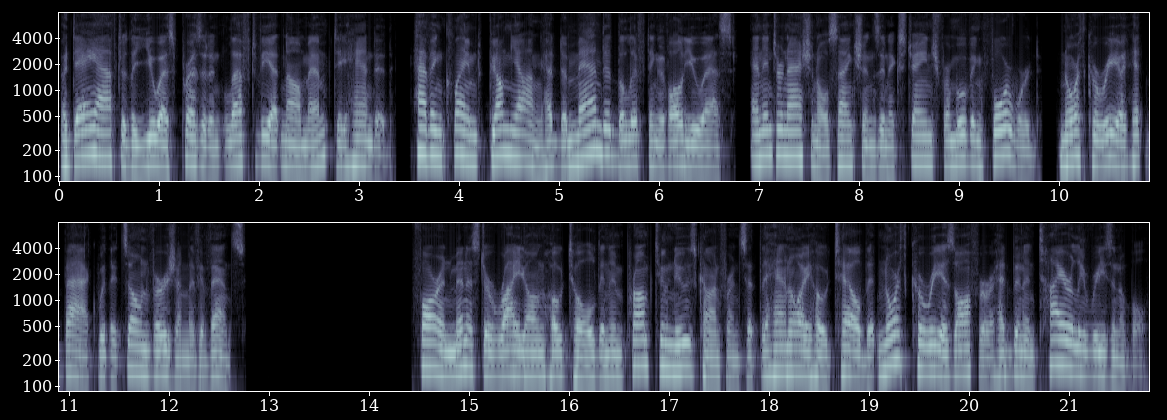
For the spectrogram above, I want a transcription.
A day after the US president left Vietnam empty-handed, having claimed Pyongyang had demanded the lifting of all US and international sanctions in exchange for moving forward, North Korea hit back with its own version of events Foreign Minister Ri Yong Ho told an impromptu news conference at the Hanoi hotel that North Korea's offer had been entirely reasonable.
